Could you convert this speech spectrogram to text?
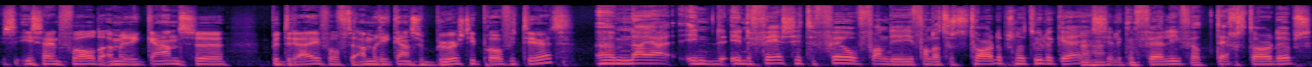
zijn vooral de Amerikaanse bedrijven of de Amerikaanse beurs die profiteert? Um, nou ja, in de, in de VS zitten veel van, die, van dat soort start-ups natuurlijk. Hè. In Silicon Valley, veel tech-startups.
